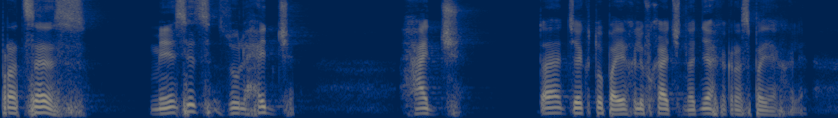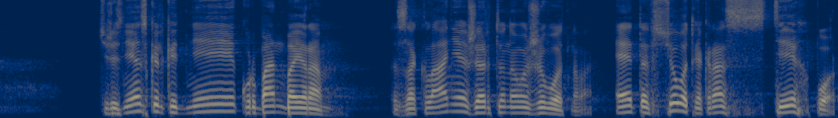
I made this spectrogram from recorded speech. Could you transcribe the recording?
процесс, месяц Зульхиджа, хадж – да, те, кто поехали в хадж, на днях как раз поехали. Через несколько дней Курбан Байрам, заклание жертвенного животного. Это все вот как раз с тех пор.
